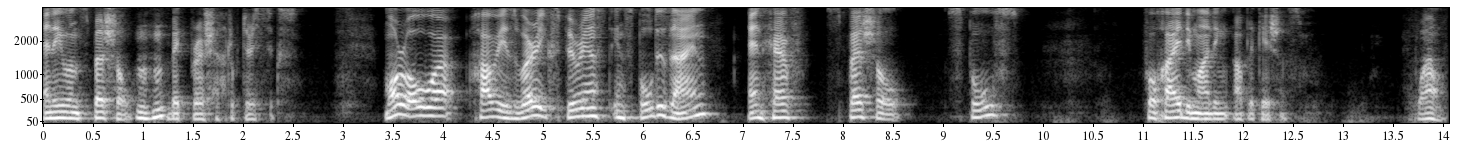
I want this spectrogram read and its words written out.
and even special mm-hmm. back pressure characteristics. Moreover, HAWE is very experienced in spool design and have special spools for high demanding applications. Wow.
